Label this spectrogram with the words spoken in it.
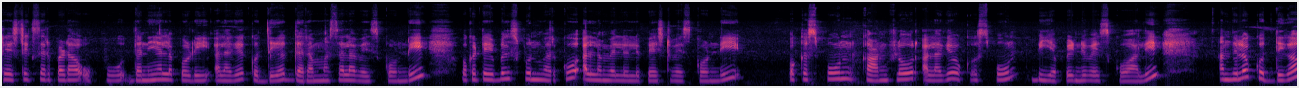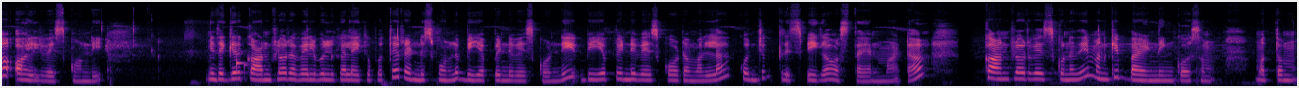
టేస్ట్కి సరిపడా ఉప్పు ధనియాల పొడి అలాగే కొద్దిగా గరం మసాలా వేసుకోండి. ఒక టేబుల్ స్పూన్ వరకు అల్లం వెల్లుల్లి పేస్ట్ వేసుకోండి. ఒక స్పూన్ కార్న్ఫ్లోర్ అలాగే ఒక స్పూన్ బియ్యపిండి వేసుకోవాలి. అందులో కొద్దిగా ఆయిల్ వేసుకోండి. మీ దగ్గర కార్న్ఫ్లోర్ అవైలబుల్గా లేకపోతే రెండు స్పూన్లు బియ్యపిండి వేసుకోండి. బియ్యపిండి వేసుకోవడం వల్ల కొంచెం క్రిస్పీగా వస్తాయన్నమాట. కార్న్ఫ్లోర్ వేసుకున్నది మనకి బైండింగ్ కోసం. మొత్తం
